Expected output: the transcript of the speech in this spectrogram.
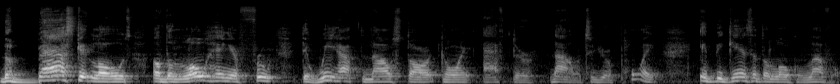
the basket loads of the low hanging fruit that we have to now start going after now. And to your point, it begins at the local level.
